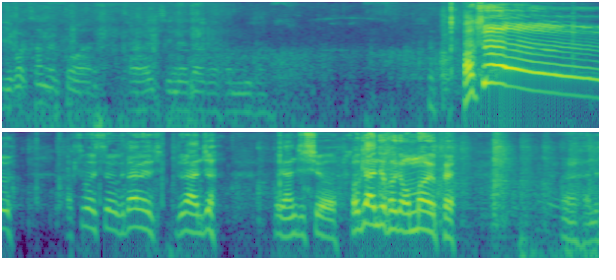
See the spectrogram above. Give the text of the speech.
2박 3일 동안 잘 지내다가 합니다. 박수! 박수 멋있어. 그 다음에 누나 앉아. 거기 앉으시오. 거기 앉아, 거기 엄마 옆에. 어, 앉아.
